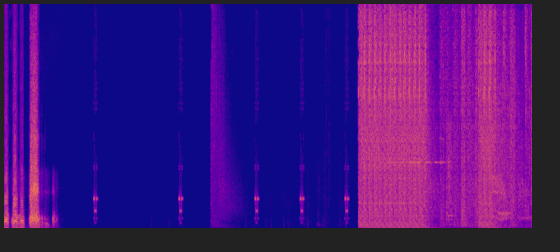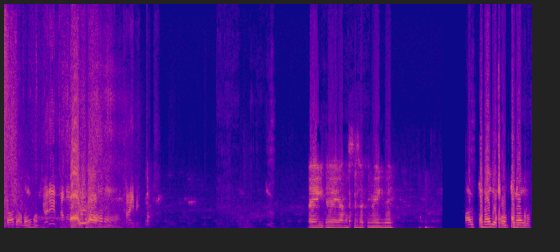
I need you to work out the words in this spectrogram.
Bak bak bak Hadi alayım onu. Görev Abi tamamlanamadı. baksana ya. Kaybettik. Ey gidiyor anasını satayım ey gidiyor. Abi tünel yapalım tünel bak.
